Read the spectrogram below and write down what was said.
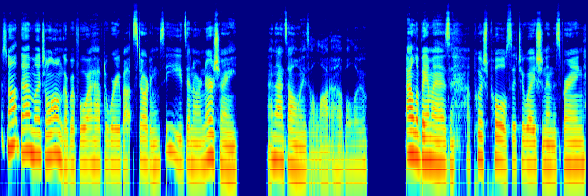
there's not that much longer before I have to worry about starting seeds in our nursery. And that's always a lot of hubbaloo. Alabama is a push pull situation in the spring.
